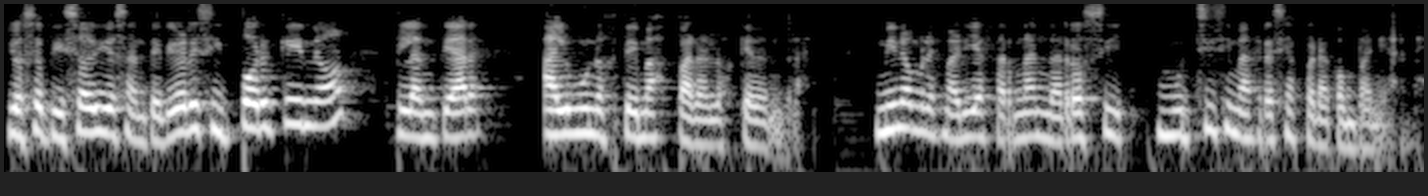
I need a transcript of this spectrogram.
los episodios anteriores y, ¿por qué no?, plantear algunos temas para los que vendrán. Mi nombre es María Fernanda Rossi. Muchísimas gracias por acompañarme.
